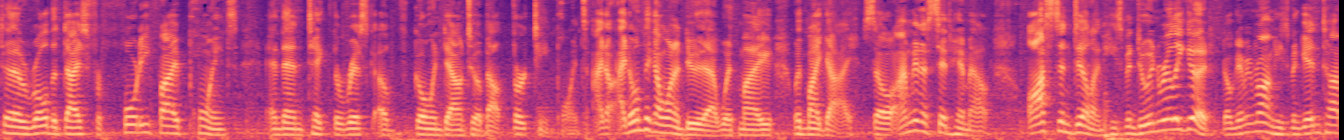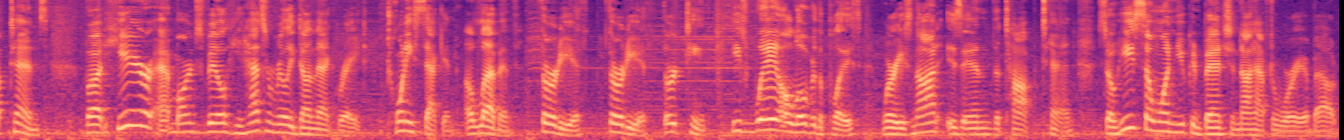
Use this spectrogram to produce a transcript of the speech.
to roll the dice for 45 points and then take the risk of going down to about 13 points? I don't, I don't think I want to do that with my with my guy. So I'm going to sit him out. Austin Dillon, he's been doing really good. Don't get me wrong, he's been getting top 10s. But here at Martinsville, he hasn't really done that great. 22nd, 11th, 30th, 30th, 13th. He's way all over the place. Where he's not is in the top 10. So he's someone you can bench and not have to worry about.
